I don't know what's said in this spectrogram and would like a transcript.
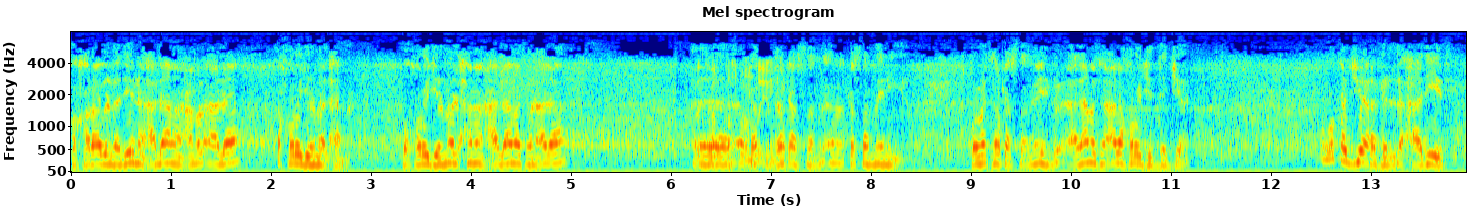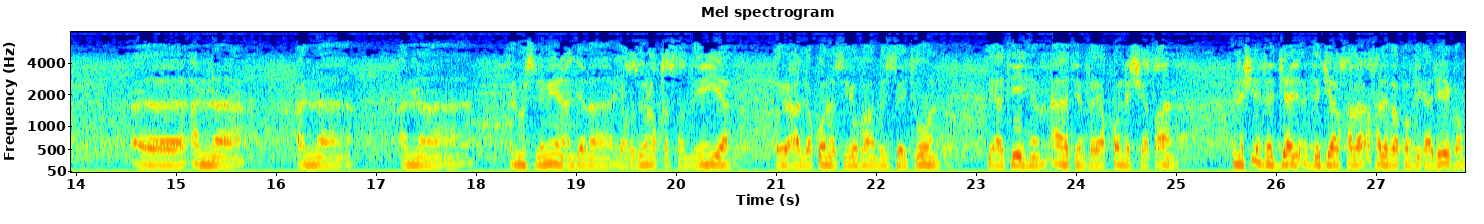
وخراب المدينة علامة على خروج الملحمة. وخروج الملحمة علامة على آه، القسطنطينية. وفتح القسطنطينية علامة على خروج الدجال. وقد جاء في الأحاديث آه، أن أن أن المسلمين عندما يغزون القسطنطينية ويعلقون سيوفهم بالزيتون يأتيهم آت فيقول الشيطان إن الدجال خلفكم في أهليكم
